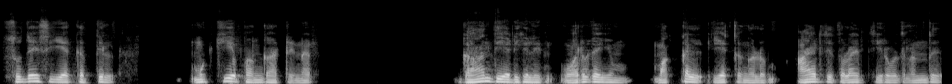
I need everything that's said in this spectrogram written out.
சுதேசி இயக்கத்தில் முக்கிய பங்காற்றினர். காந்தியடிகளின் வருகையும் மக்கள் இயக்கங்களும் ஆயிரத்தி தொள்ளாயிரத்தி இருபதுலேருந்து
